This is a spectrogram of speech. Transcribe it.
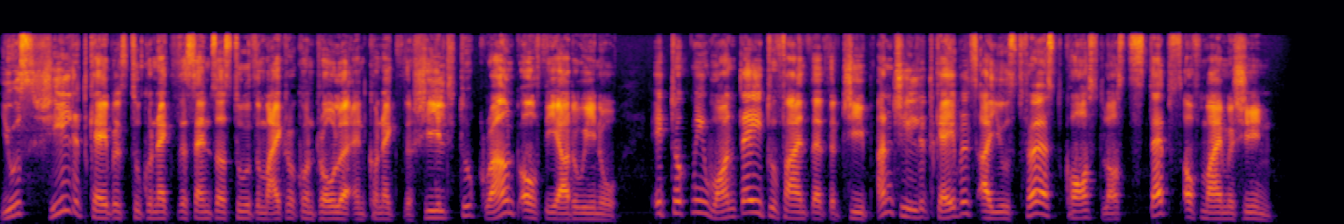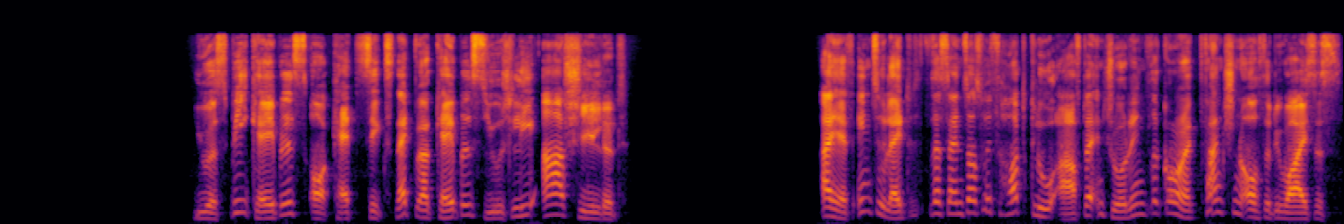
Use shielded cables to connect the sensors to the microcontroller and connect the shield to ground of the Arduino. It took me one day to find that the cheap unshielded cables I used first caused lost steps of my machine. USB cables or Cat6 network cables usually are shielded. I have insulated the sensors with hot glue after ensuring the correct function of the devices.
